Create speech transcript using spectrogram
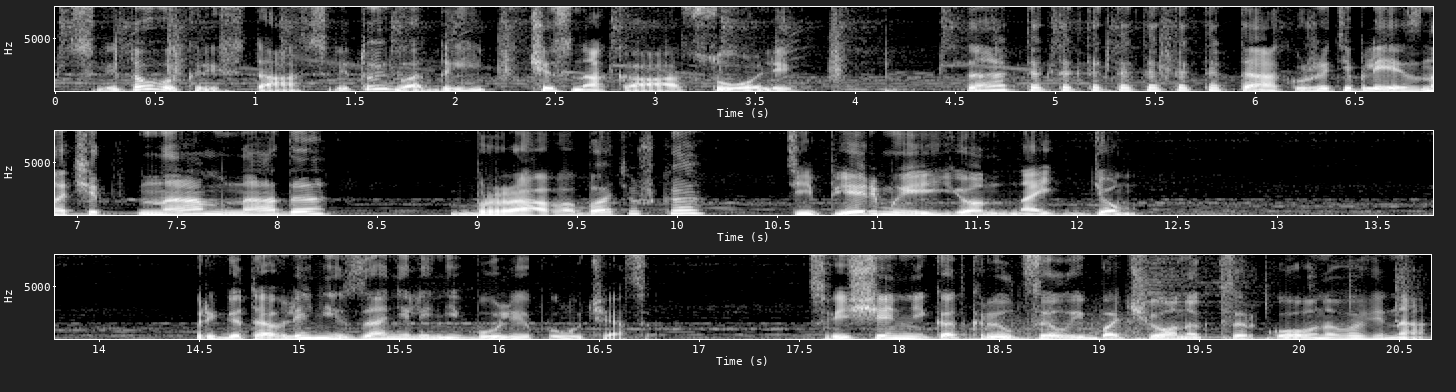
Святого креста, святой воды, чеснока, соли. Так, так, так, так, так, так, так, так, так, уже теплее. Значит, нам надо... Браво, батюшка. Теперь мы ее найдем. Приготовления заняли не более получаса. Священник открыл целый бочонок церковного вина.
